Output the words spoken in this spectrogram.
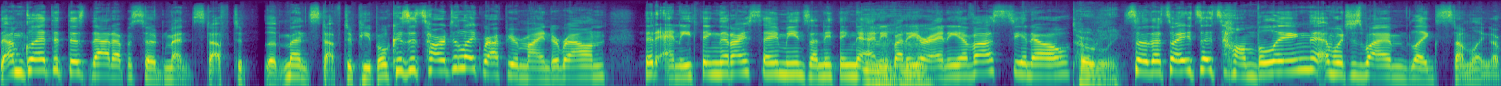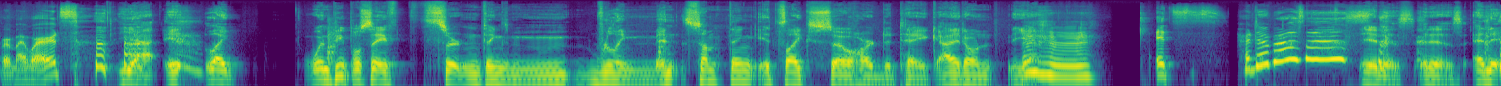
I'm glad that this that episode meant stuff to meant stuff to people because it's hard to like wrap your mind around that anything that I say means anything to anybody mm-hmm. or any of us, you know. Totally. So that's why it's it's humbling, and which is why I'm like stumbling over my words. yeah, it like when people say certain things m- really meant something, it's like so hard to take. I don't. Yeah, mm-hmm. it's hard to process. it is. It is, and it,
